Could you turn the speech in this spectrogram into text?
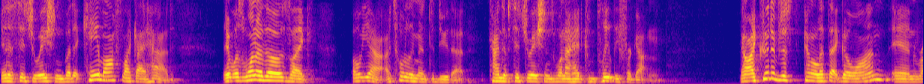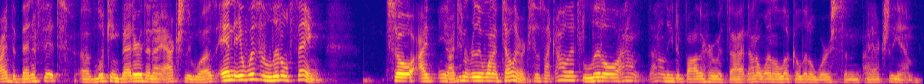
in a situation, but it came off like I had. It was one of those, like, oh yeah, I totally meant to do that kind of situations when I had completely forgotten. Now, I could have just kind of let that go on and ride the benefit of looking better than I actually was. And it was a little thing. So I, you know, I didn't really want to tell her because it was like, oh, that's little. I don't, I don't need to bother her with that, and I don't want to look a little worse than I actually am.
